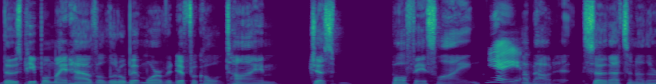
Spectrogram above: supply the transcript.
those people might have a little bit more of a difficult time just ball face lying Yeah, yeah. about it. So that's another.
